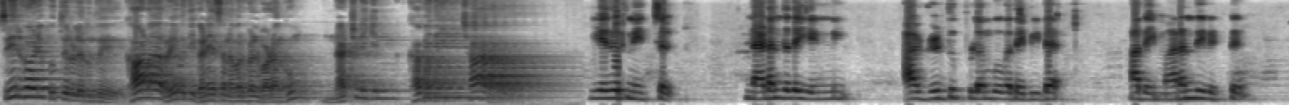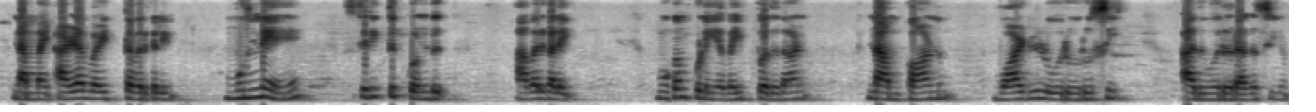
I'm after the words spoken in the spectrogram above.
சீர்காழி புத்திரிலிருந்து காணா ரேவதி கணேசன் அவர்கள் வழங்கும் நட்டினியின் கவிதை எதிர்நீச்சல் நடந்ததை எண்ணி அழுது புலம்புவதை விட அதை மறந்துவிட்டு நம்மை அழவழித்தவர்களின் முன்னே முன்னே சிரித்துக்கொண்டு அவர்களை முகம் குனிய வைப்பதுதான் நாம் காணும் வாழ்வில் ஒரு ருசி அது ஒரு ரகசியம்.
